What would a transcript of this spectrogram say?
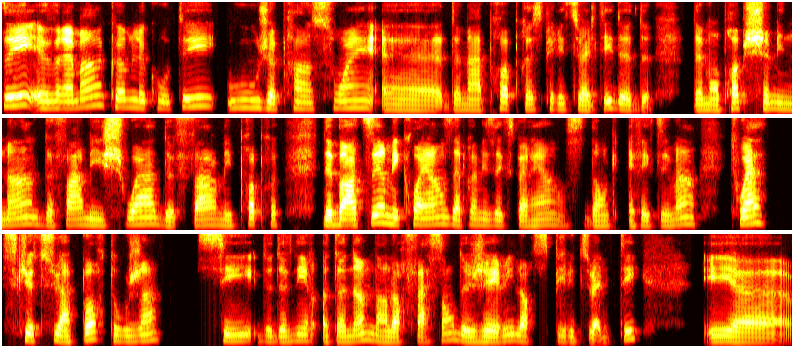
c'est vraiment comme le côté où je prends soin euh, de ma propre spiritualité, de, mon propre cheminement, de faire mes choix, de faire mes propres, de bâtir mes croyances d'après mes expériences. Donc, effectivement, toi, ce que tu apportes aux gens, c'est de devenir autonome dans leur façon de gérer leur spiritualité. Et, euh,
